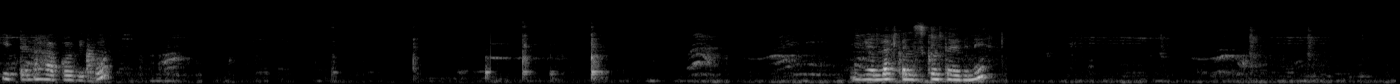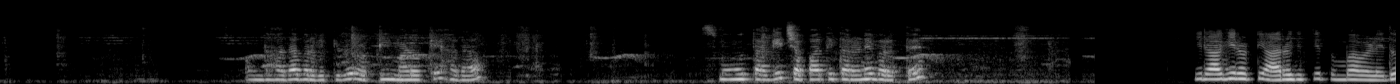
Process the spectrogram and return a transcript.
ಹಿಟ್ಟನ್ನು ಹಾಕೊಳ್ಬೇಕು. ಈಗೆಲ್ಲ ಕಲಿಸ್ಕೊಳ್ತಾ ಇದ್ದೀನಿ. ಒಂದು ಹದ ಬರಬೇಕಿದೆ, ರೊಟ್ಟಿ ಮಾಡೋಕ್ಕೆ ಹದ. ಸ್ಮೂತಾಗಿ ಚಪಾತಿ ಥರನೇ ಬರುತ್ತೆ. ಈ ರಾಗಿ ರೊಟ್ಟಿ ಆರೋಗ್ಯಕ್ಕೆ ತುಂಬ ಒಳ್ಳೆಯದು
